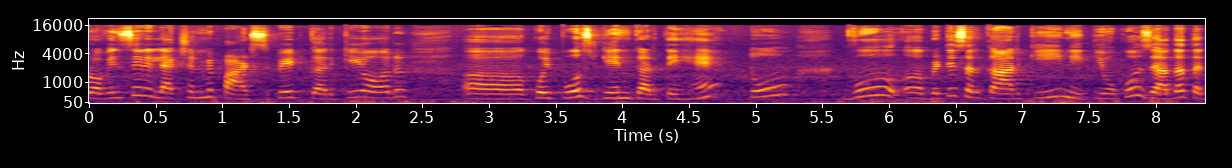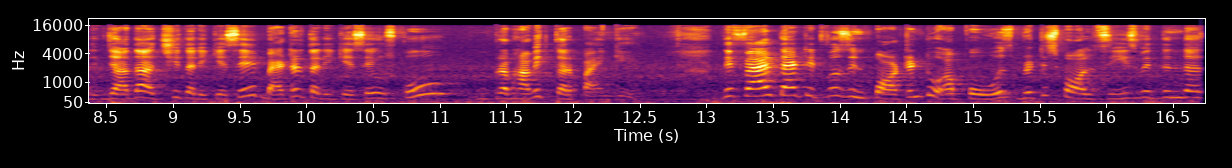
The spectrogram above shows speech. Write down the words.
प्रोविंशियल इलेक्शन में पार्टिसिपेट करके और आ, कोई पोस्ट गेन करते हैं तो वो ब्रिटिश सरकार की नीतियों को ज़्यादा ज़्यादा अच्छी तरीके से बेटर तरीके से उसको प्रभावित कर पाएँगे। They felt that it was important to oppose British policies within the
